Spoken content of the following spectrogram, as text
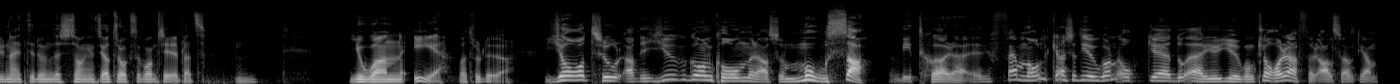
United under säsongen, så jag tror också på en tredje plats. Mm. Johan E, vad tror du? Då? Jag tror att Djurgården kommer alltså mosa Vittsjö här. 5-0 kanske till Djurgården och eh, då är ju Djurgården klara för allsvenskan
